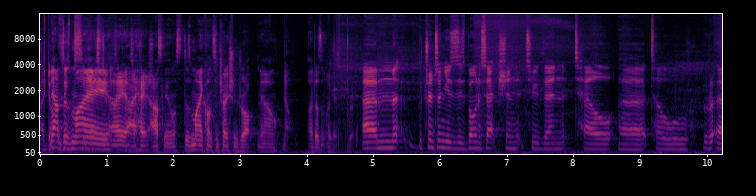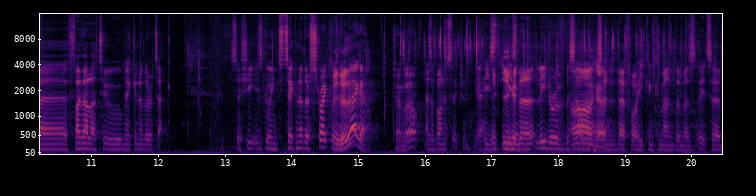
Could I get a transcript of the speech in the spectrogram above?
I don't. Now, does my suggestion is a I, I hate concentration. asking this. Does my concentration drop now? No. Oh, it doesn't. Okay. Great. Um, but Trenton uses his bonus action to then tell uh, tell uh, Favela to make another attack. So she is going to take another strike with you the dagger Turns out. as a bonus action. Yeah, he's, You- you he's can- the leader of the Oh, okay. and therefore he can command them as it's a.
